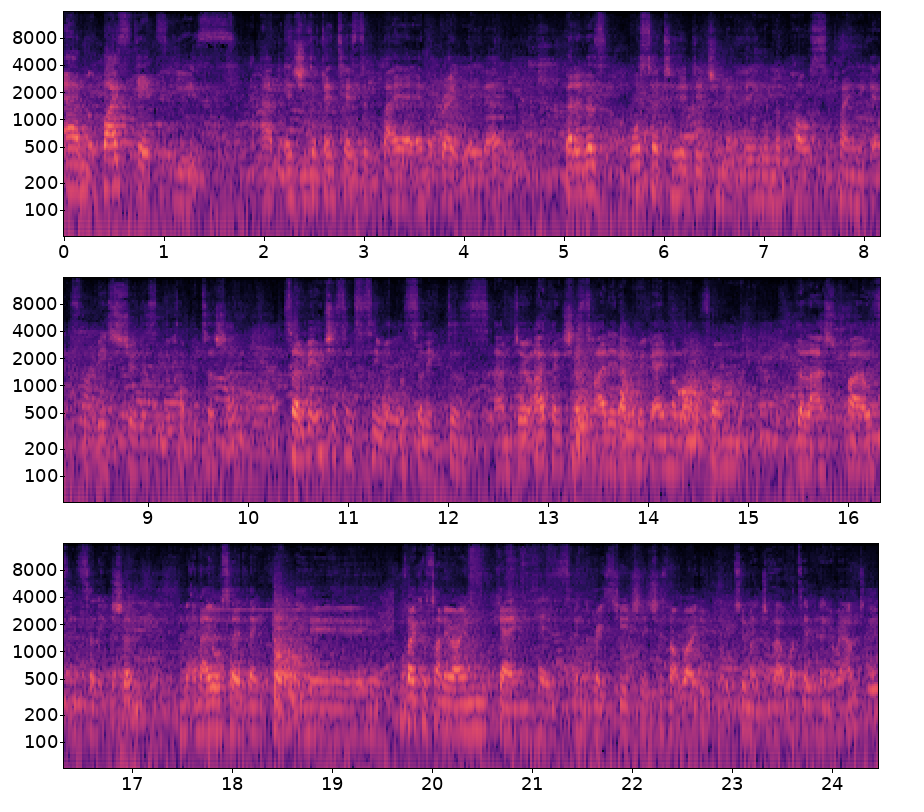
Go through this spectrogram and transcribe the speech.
Um, by stats, yes, um, and she's a fantastic player and a great leader. But it is also to her detriment being in the pulse, playing against the best shooters in the competition. So it'll be interesting to see what the selectors um, do. I think she's tidied up her game a lot from the last trials and selection, and I also think that her focus on her own game has increased hugely. She's not worried too much about what's happening around her,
